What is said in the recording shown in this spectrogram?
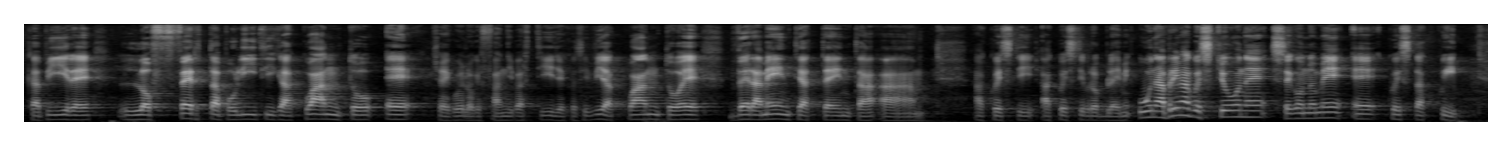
capire l'offerta politica quanto è, cioè quello che fanno i partiti e così via, quanto è veramente attenta a, a, questi, a questi problemi. Una prima questione secondo me è questa qui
